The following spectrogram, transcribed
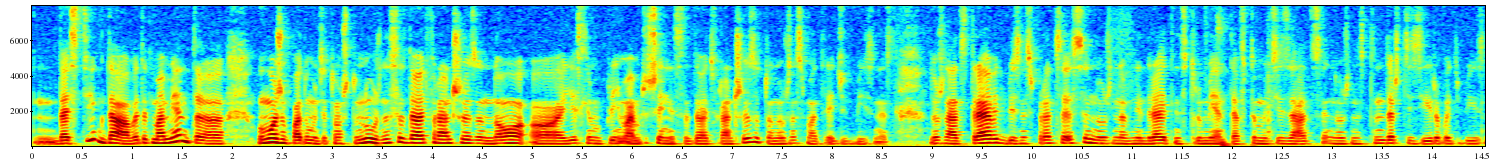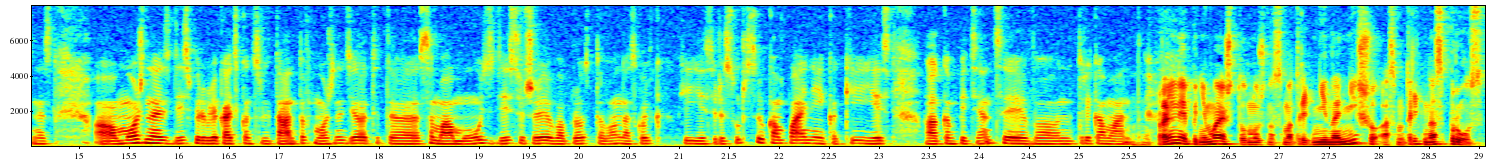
достиг, да, в этот момент мы можем подумать о том, что нужно создавать франшизу, но если мы принимаем решение создавать франшизу, то нужно смотреть в бизнес. Нужно отстраивать бизнес-процессы, нужно внедрять инструменты автоматизации, нужно стандартизировать бизнес. Можно здесь привлекать консультантов, можно делать это самому. Здесь уже вопрос того, насколько какие есть ресурсы у компании, какие есть а, компетенции внутри команд. Правильно я понимаю, что нужно смотреть не на нишу, а смотреть на спрос.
